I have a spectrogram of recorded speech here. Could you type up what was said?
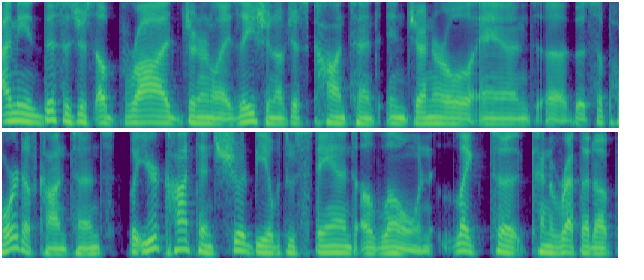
I mean, this is just a broad generalization of just content in general and uh, the support of content, but your content should be able to stand alone. Like to kind of wrap that up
